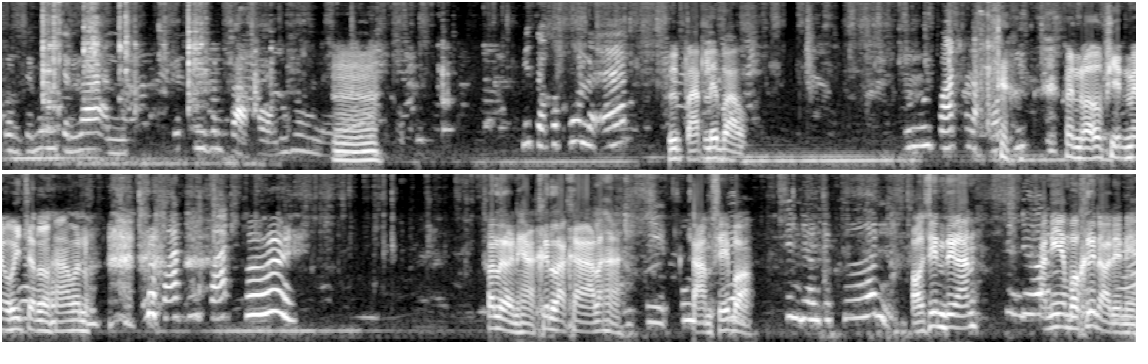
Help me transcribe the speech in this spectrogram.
เบิ่งจะไม่รู้จะล่าอันเอฟซีเพิ่นฝากของมาให้เลยอืมนี่แต่ก็พูดเลยแอ๊ะพี่ปัดหรือเปล่าอุ้ยฟัดหลักว่าพิษเพื่อนเว่าพิษแม่อุ้ยจะลามันอุ้ยฟัดอุ้ยฟัดเฮ้ย ก็เลยเนี่ยขึ้นราคาแล้วฮะสิบสามสิบเหรอสิ้นเดือนจะขึ้นอ๋อสิ้นเดือน สิ้นเดือนอันนี้ยังบ่ขึ้นเหรอเดี๋ยวนี้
